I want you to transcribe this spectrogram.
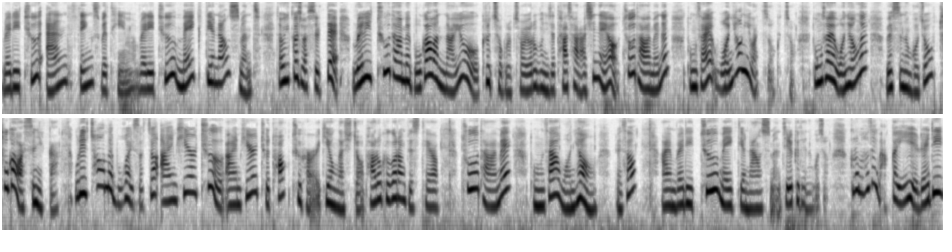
Ready to end things with him, ready to make the announcement. 자, 여기까지 왔을 때 ready to 다음에 뭐가 왔나요? 그렇죠, 그렇죠. 여러분 이제 다 잘 아시네요. to 다음에는 동사의 원형이 왔죠. 그렇죠. 동사의 원형을 왜 쓰는 거죠? to가 왔으니까. 우리 처음에 뭐가 있었죠? I'm here to, I'm here to talk to her. 기억나시죠? 바로 그거랑 비슷해요. to 다음에 동사 원형. 그래서 I'm ready to make the announcement. 이렇게 되는 거죠. 그럼 선생님 아까 이 ready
